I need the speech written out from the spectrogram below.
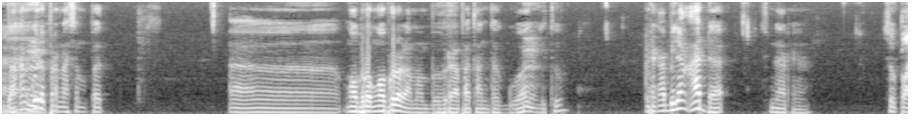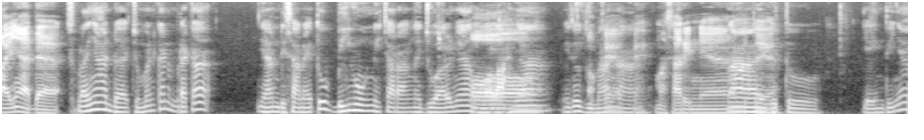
Ah. Bahkan gue udah pernah sempet eh, ngobrol-ngobrol sama beberapa tante gue Hmm. gitu. Mereka bilang ada sebenarnya. Supply-nya ada. Supply-nya ada, cuman kan mereka yang di sana itu bingung nih cara ngejualnya, Oh. ngolahnya itu gimana. oke. Masarinnya Nah, gitu ya. gitu. Ya intinya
